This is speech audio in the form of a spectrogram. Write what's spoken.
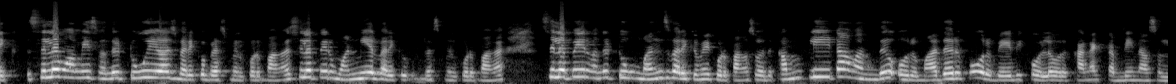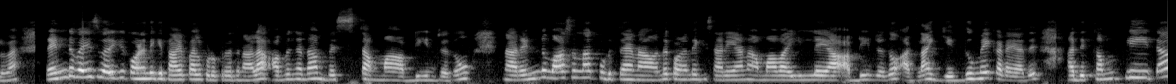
லைக் சில மாமிஸ் வந்து டூ இயர்ஸ் வரைக்கும் பிரஸ்ட் மில்க் கொடுப்பாங்க. சில பேர் ஒன் இயர் வரைக்கும் பிரஸ்ட் மில்க் கொடுப்பாங்க. சில பேர் வந்து டூ மந்த்ஸ் வரைக்குமே கொடுப்பாங்க. ஸோ அது கம்ப்ளீட்டாக வந்து ஒரு மதருக்கும் ஒரு பேபிக்கும் உள்ள ஒரு கனெக்ட் அப்படின்னு நான் சொல்லுவேன். ரெண்டு வயசு வரைக்கும் குழந்தைக்கு தாய்ப்பால் கொடுக்கறதுனால அவங்க தான் பெஸ்ட் அம்மா அப்படின்றதும் நான் ரெண்டு மாசம் தான் கொடுத்தேன். நான் வந்து குழந்தைக்கு சரியான அம்மாவா இல்லையா அப்படின்றதும் அதெல்லாம் எதுவுமே கிடையாது. அது கம்ப்ளீட்டா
